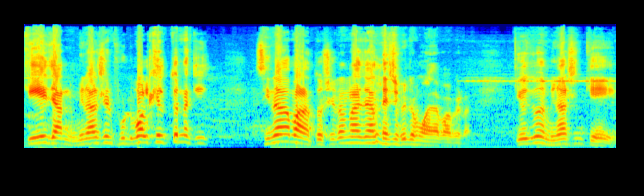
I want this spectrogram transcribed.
কে জান? মৃণাল সেন ফুটবল খেলতো নাকি? সিনেমা বানাতো, সেটা না জানলে ছবিটা মজা পাবে না। কেউ যদি মৃণাল সেন কে?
